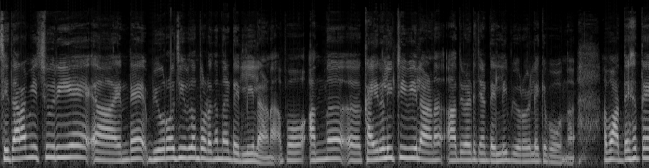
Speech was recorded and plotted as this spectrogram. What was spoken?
സീതാറാം യെച്ചൂരിയെ എന്റെ ബ്യൂറോ ജീവിതം തുടങ്ങുന്നത് ഡൽഹിയിലാണ്. അപ്പോൾ അന്ന് കൈരളി ടി വിയിലാണ് ആദ്യമായിട്ട് ഞാൻ ഡൽഹി ബ്യൂറോയിലേക്ക് പോകുന്നത്. അപ്പോൾ അദ്ദേഹത്തെ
